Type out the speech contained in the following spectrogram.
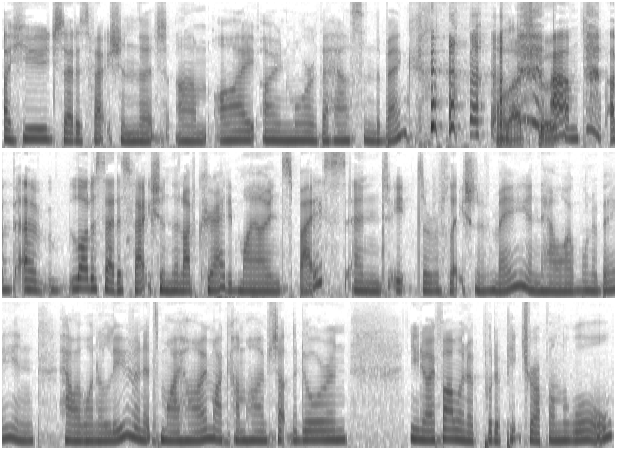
a huge satisfaction that um, I own more of the house than the bank. Well, that's good. um, a, a lot of satisfaction that I've created my own space and it's a reflection of me and how I want to be and how I want to live. And it's my home. I come home, shut the door, and you know, if I want to put a picture up on the wall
